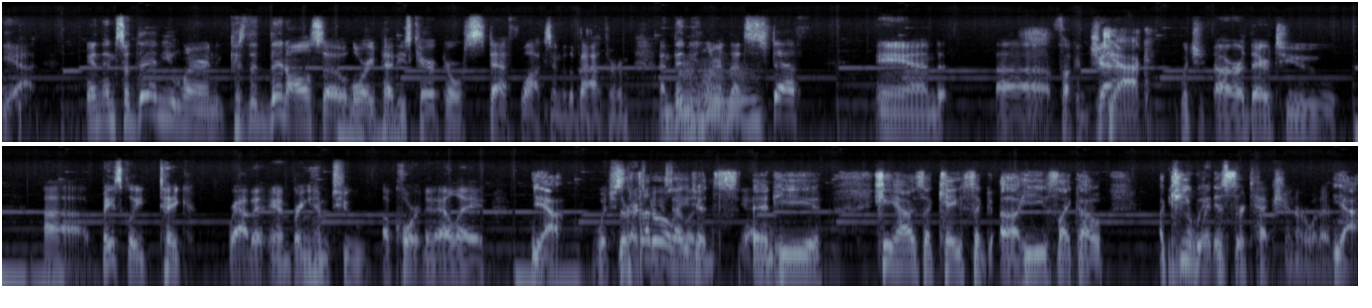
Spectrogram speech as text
Yeah. And then so then you learn because the, then also Lori Petty's character Steph walks into the bathroom, and then you learn that Mhm. Steph and uh fucking Jack, Jack. which are there to uh basically take Rabbit and bring him to a court in L.A. Yeah. which They're federal agents Yeah. and he he has a case uh he's like a a He's key the witness witness. protection or whatever. Yeah.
